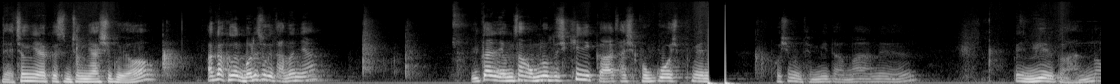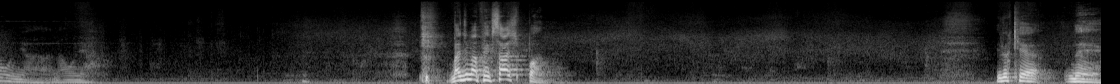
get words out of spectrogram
네, 정리할 거 있으면 정리하시고요. 아까 그건 머릿속에 다 넣냐? 일단 영상 업로드 시키니까 다시 보고 싶으면 보시면 됩니다만은 맨 위에가 안 나오냐, 나오냐. 마지막 140번. 이렇게 네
